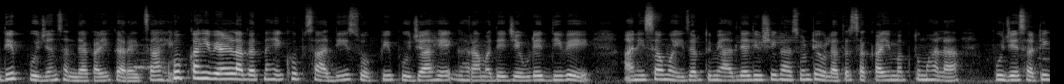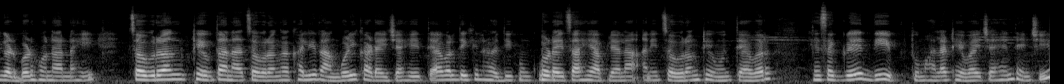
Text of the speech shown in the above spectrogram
दीपपूजन संध्याकाळी करायचं आहे. खूप काही वेळ लागत नाही खूप साधी सोपी पूजा आहे. घरामध्ये जेवढे दिवे आणि समय जर तुम्ही आदल्या दिवशी घासून ठेवला तर सकाळी मग तुम्हाला पूजेसाठी गडबड होणार नाही. चौरंग ठेवताना चौरंगाखाली रांगोळी काढायची आहे. त्यावर देखील हळदी कुंकू सोडायचं आहे आपल्याला आणि चौरंग ठेवून त्यावर हे सगळे दीप तुम्हाला ठेवायचे आहे आणि त्यांची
